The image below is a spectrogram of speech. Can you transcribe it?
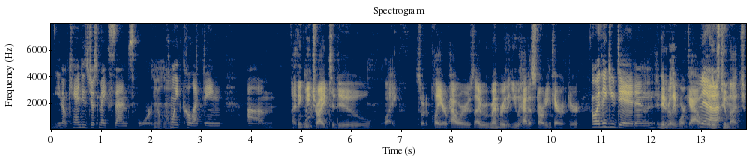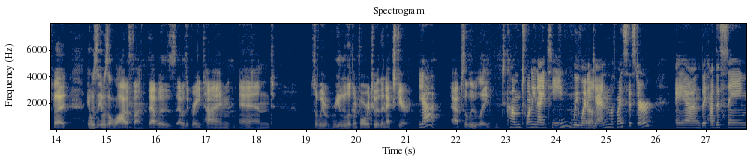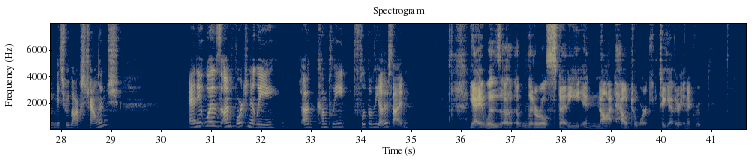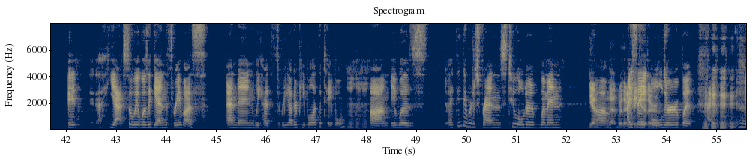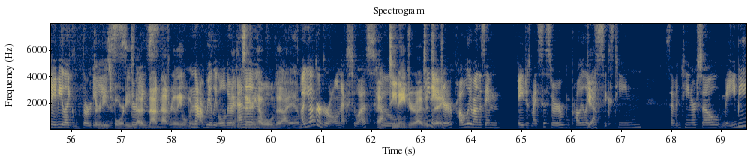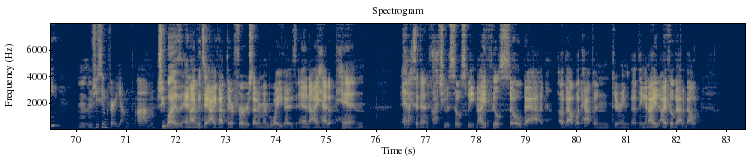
you know, candies just make sense for you know Mhm. point collecting. Um, I think we tried to do like sort of player powers. I remember that you had a starting character. oh, I think you did, and uh, It didn't really work out. Yeah. It was too much, but it was it was a lot of fun. That was that was a great time, and so we were really looking forward to it the next year. yeah, Absolutely. come 2019, we went Yeah. again with my sister, and they had the same mystery box challenge, and it was unfortunately a complete flip of the other side. Yeah, it was a, a literal study in not how to work together in a group. It, yeah. So it was again the three of us, and then we had three other people at the table. hmm Um, it was, I think they were just friends, two older women. Yeah, Um, that where they're I together. say older, but maybe like 30s, 30s, 40s, 30s, not, not not really older. not really older. Like, And considering then how old I am. a younger girl next to us, Yeah, who, teenager, I would say. teenager, probably around the same age as my sister, probably like Yeah. 16, 17 or so, maybe. Mhm. She seemed very young. Um, She was, and I would say I got there first. I don't remember why you guys. And I had a pin, and I said, "God, she was so sweet." And I feel so bad about what happened during that thing, and I I feel bad about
